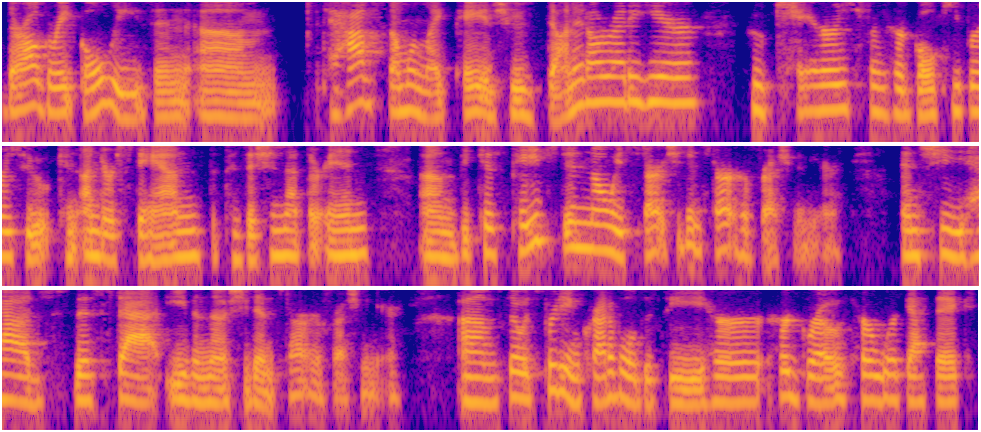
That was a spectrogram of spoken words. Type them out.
They're all great goalies, and um, to have someone like Paige who's done it already here, who cares for her goalkeepers, who can understand the position that they're in. Um, because Paige didn't always start, she didn't start her freshman year. And she had this stat even though she didn't start her freshman year. Um, so it's pretty incredible to see her her growth, her work ethic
